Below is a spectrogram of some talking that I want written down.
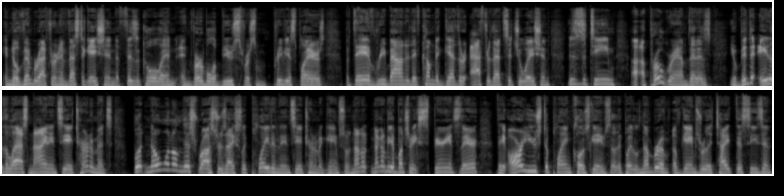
in November after an investigation into physical and, and verbal abuse for some previous players. But they have rebounded. They've come together after that situation. This is a team, uh, a program that has you know been to eight of the last nine NCAA tournaments, but no one on this roster has actually played in an NCAA tournament game, so not, not going to be a bunch of experience there. They are used to playing close games, though. They played a number of, of games really tight this season,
